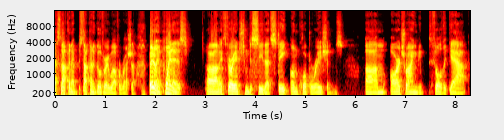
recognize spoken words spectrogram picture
it's not gonna it's not gonna go very well for Russia. But anyway, the point is, um, it's very interesting to see that state-owned corporations um, are trying to fill the gap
